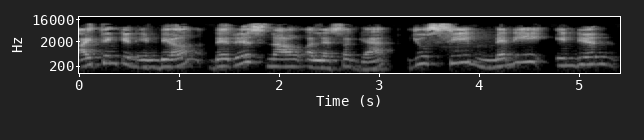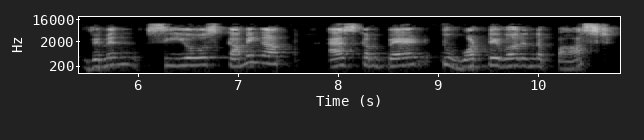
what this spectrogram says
I think in India, there is now a lesser gap. You see many Indian women CEOs coming up as compared to what they were in the past.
